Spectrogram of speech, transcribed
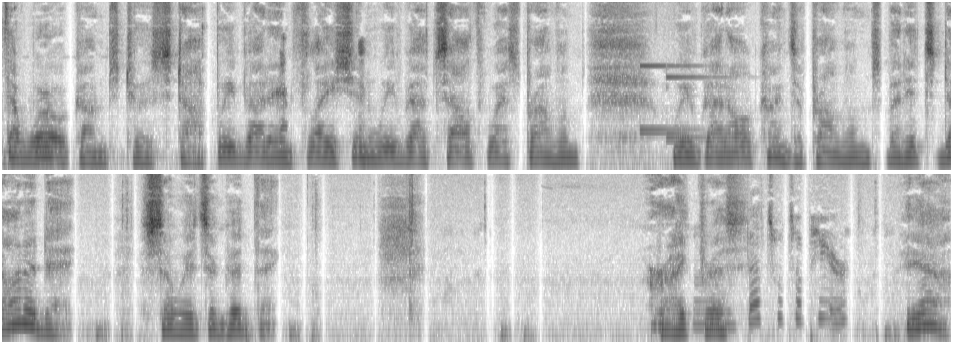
the world comes to a stop. We've got inflation, we've got Southwest problems, we've got all kinds of problems, but it's dawn a day, so it's a good thing. Right, So Chris? that's what's up here. Yeah.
